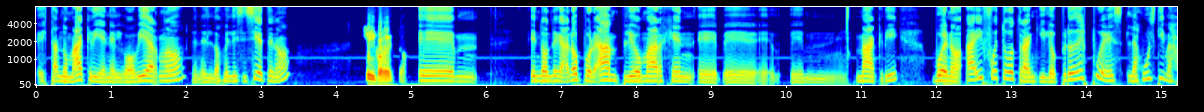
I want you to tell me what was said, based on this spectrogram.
estando Macri en el gobierno en el 2017, ¿no? Sí, correcto. Em, en donde ganó por amplio margen eh, eh, em, Macri, bueno, ahí fue todo tranquilo, pero después, las últimas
